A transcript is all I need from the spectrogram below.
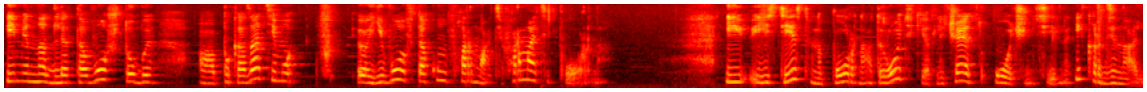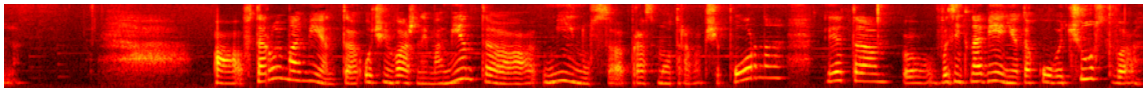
именно для того, чтобы а, показать ему э, его в таком формате, формате порно. И, естественно, порно от эротики отличается очень сильно и кардинально. А второй момент, э, очень важный момент э, минуса просмотра вообще порно, это э, возникновение такого чувства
